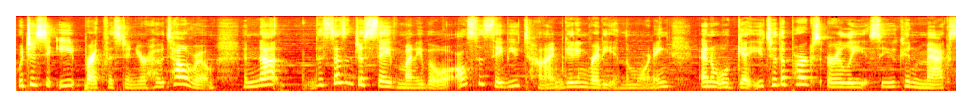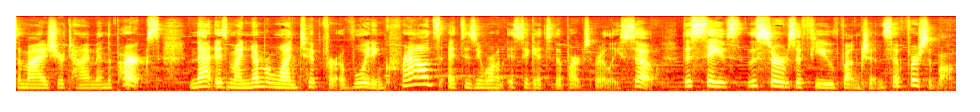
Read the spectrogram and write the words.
which is to eat breakfast in your hotel room. And not this doesn't just save money, but will also save you time getting ready in the morning and it will get you to the parks early so you can maximize your time in the parks. And that is my number one tip for avoiding crowds at Disney World is to get to the parks early. So, this saves this serves a few functions. So, first of all,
